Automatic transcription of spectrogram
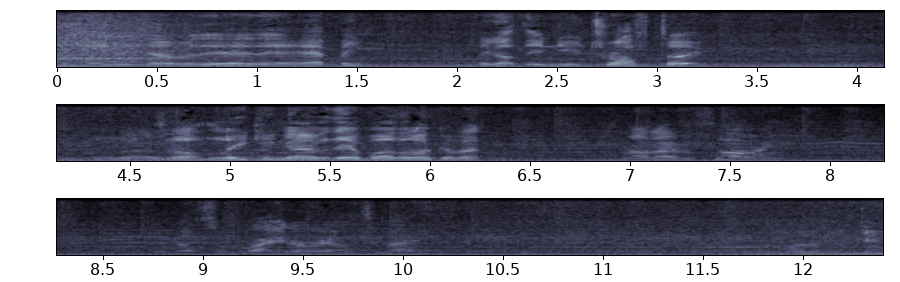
The bullies over there, they're happy. They got their new trough too. It's not leaking over there by the look of it. It's not overflowing. We've got some rain around today. Look at that.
